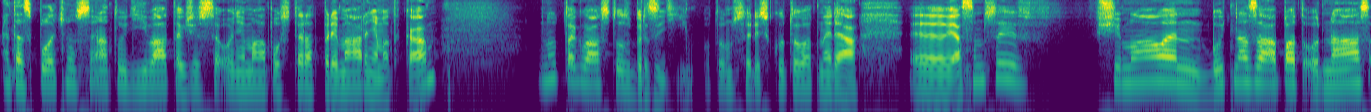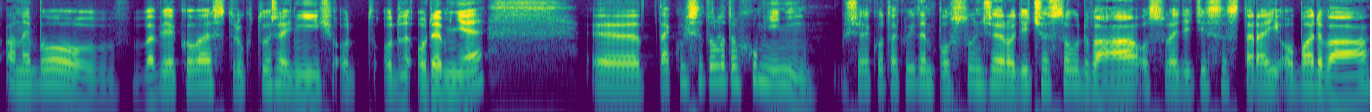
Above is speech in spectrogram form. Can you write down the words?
a ta společnost se na to dívá, takže se o ně má postarat primárně matka, no tak vás to zbrzdí. O tom se diskutovat nedá. E, já jsem si všimla len buď na západ od nás, anebo ve věkové struktuře níž od, od, ode mě, Eh, tak už se tohle trochu mění. Už je jako takový ten posun, že rodiče jsou dva, o své děti se starají oba dva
